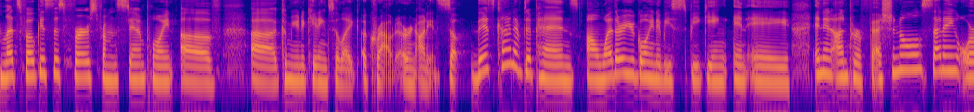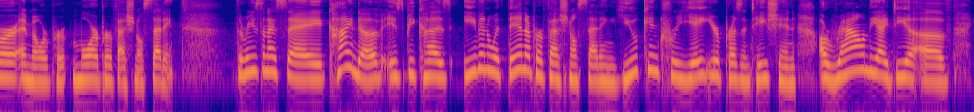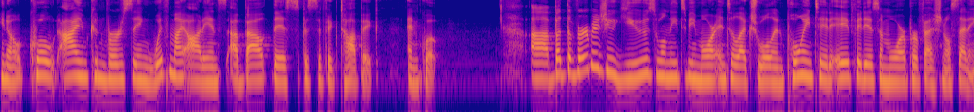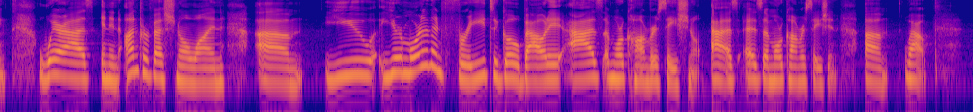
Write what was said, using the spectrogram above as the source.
Let's focus this first from the standpoint of uh, communicating to like a crowd or an audience. So this kind of depends on whether you're going to be speaking in a in an unprofessional setting or a more more professional setting. The reason I say kind of is because even within a professional setting, you can create your presentation around the idea of, you know, quote, I'm conversing with my audience about this specific topic, end quote. Uh, but the verbiage you use will need to be more intellectual and pointed if it is a more professional setting. Whereas in an unprofessional one, um, you you're more than free to go about it as a more conversational as as a more conversation um wow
